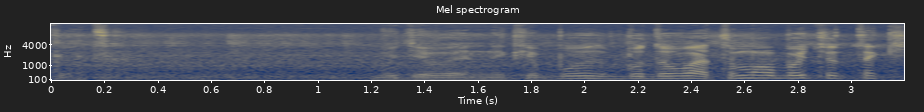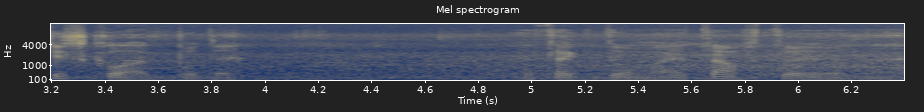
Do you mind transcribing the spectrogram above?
Тут будівельники будуть будувати, мабуть, от такий склад буде. Я так думаю, там хто його знає.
